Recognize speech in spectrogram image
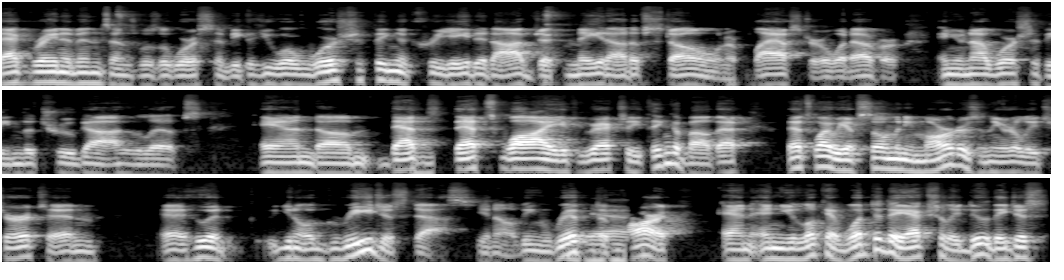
that grain of incense was the worst sin because you were worshiping a created object made out of stone or plaster or whatever, and you're not worshiping the true God who lives. And um, that's that's why, if you actually think about that, that's why we have so many martyrs in the early church and uh, who had you know egregious deaths, you know, being ripped yeah. apart. And and you look at what did they actually do? They just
